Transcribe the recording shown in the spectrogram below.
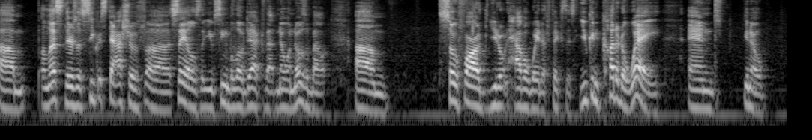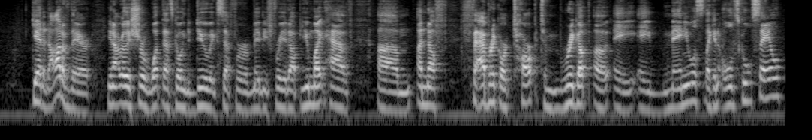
um, unless there's a secret stash of uh, sails that you've seen below deck that no one knows about. Um, so far, you don't have a way to fix this. You can cut it away and you know get it out of there. You're not really sure what that's going to do, except for maybe free it up. You might have um, enough fabric or tarp to rig up a, a, a manual, like an old school sail.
